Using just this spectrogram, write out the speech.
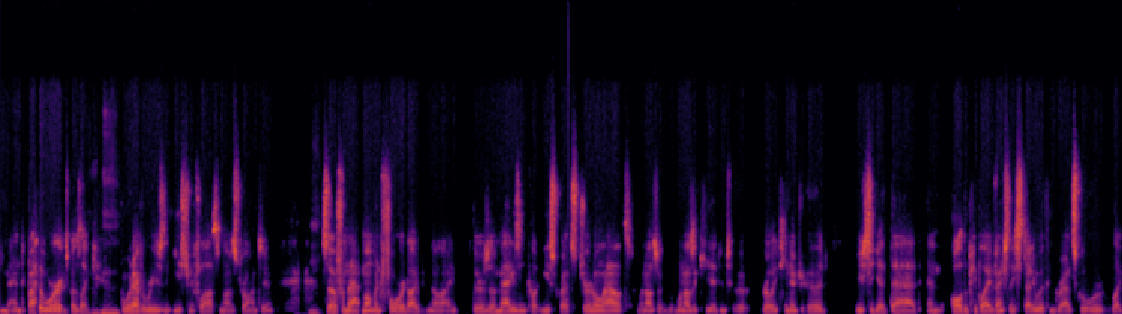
meant by the words, but I was like, mm-hmm. for whatever reason, Eastern philosophy I was drawn to. Mm-hmm. So from that moment forward, I you know I there's a magazine called East West Journal out when I was when I was a kid into early teenagerhood. I used to get that, and all the people I eventually studied with in grad school were like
